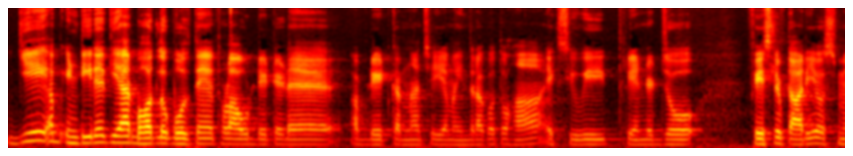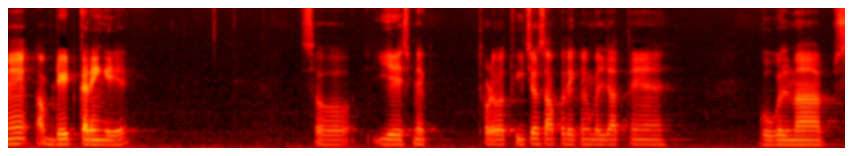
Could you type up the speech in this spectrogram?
ये अब इंटीरियर की यार बहुत लोग बोलते हैं थोड़ा आउटडेटेड है अपडेट करना चाहिए महिंद्रा को। तो हाँ X U V three hundred जो फेसलिफ्ट आ रही है उसमें अपडेट करेंगे ये। सो so, ये इसमें थोड़े बहुत फीचर्स आपको देखने को मिल जाते हैं। Google Maps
